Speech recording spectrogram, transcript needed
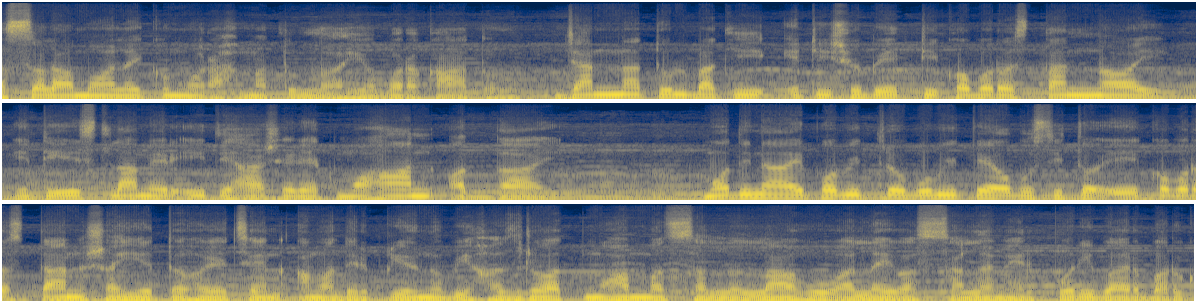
আসসালামু আলাইকুম রহমতুল্লাহ বরকাত জান্নাতুল বাকি, এটি শুধু একটি কবরস্থান নয়, এটি ইসলামের ইতিহাসের এক মহান অধ্যায়। মদিনায় পবিত্র ভূমিতে অবস্থিত এই কবরস্থান শাহিত হয়েছেন আমাদের প্রিয় নবী হজরত মোহাম্মদ সাল্লাহু আলাইসাল্লামের পরিবারবর্গ,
